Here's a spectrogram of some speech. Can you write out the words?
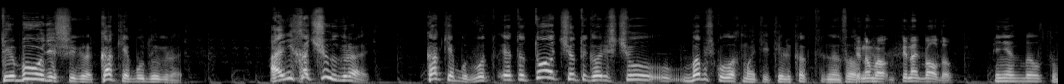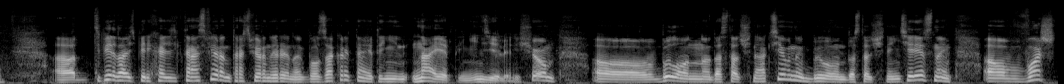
ты будешь играть. Как я буду играть? А я не хочу играть. Как я буду? Вот это то, что ты говоришь, что бабушку лохматить, или как ты назвал? Пинать балду. Пенят болту. А, Теперь давайте переходить к трансферам. Трансферный рынок был закрыт на этой, на этой неделе. Еще э, был он достаточно активный, был он достаточно интересный. Э, ваш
